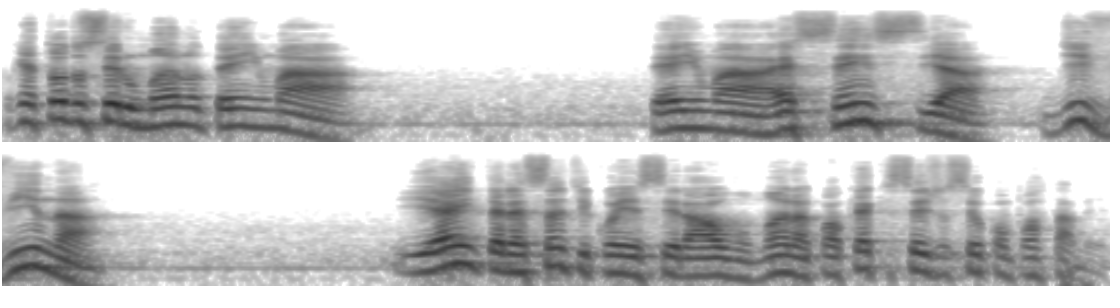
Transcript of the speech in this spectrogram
Porque todo ser humano tem uma tem uma essência divina e é interessante conhecer a alma humana, qualquer que seja o seu comportamento.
